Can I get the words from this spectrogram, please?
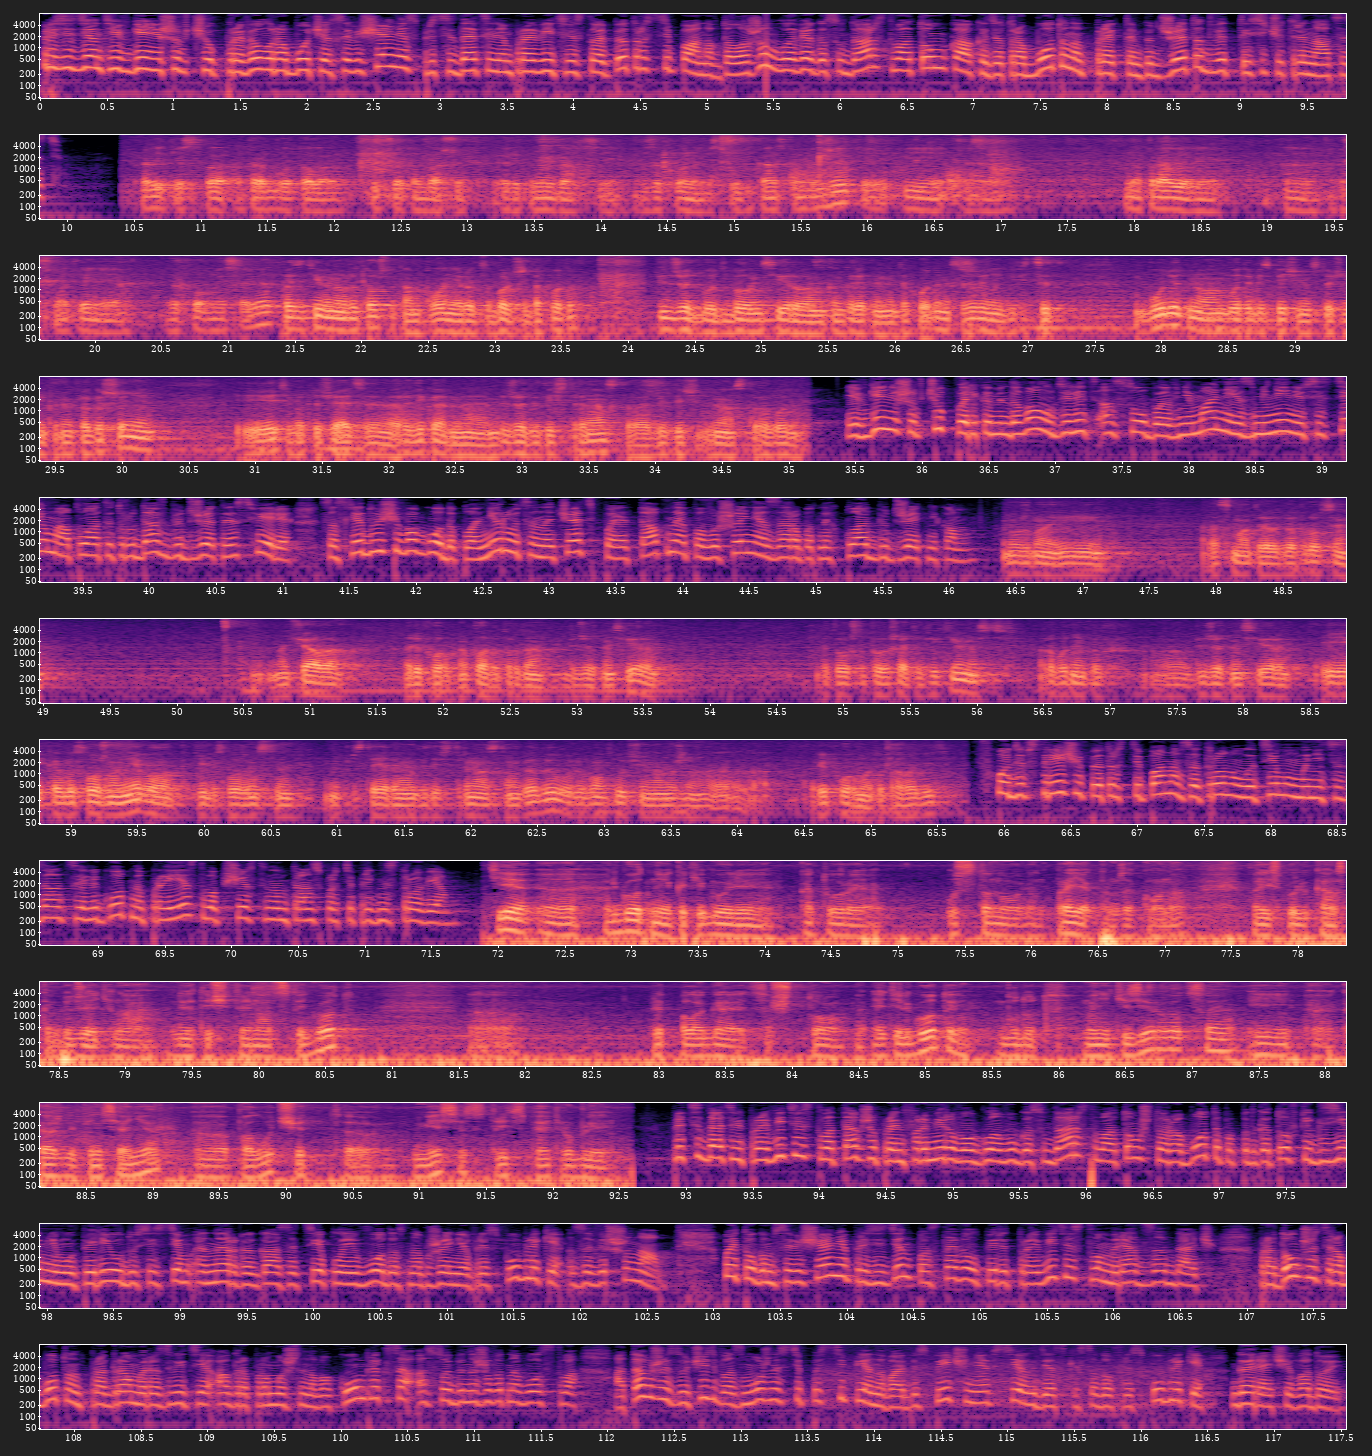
Президент Евгений Шевчук провел рабочее совещание с председателем правительства. Петр Степанов доложил главе государства о том, как идет работа над проектом бюджета 2013. Правительство отработало с учетом ваших рекомендаций закон о республиканском бюджете и э, направили на рассмотрение Верховный Совет. Позитивно уже то, что там планируется больше доходов. Бюджет будет сбалансирован конкретными доходами. К сожалению, дефицит будет, но он будет обеспечен источниками погашения. И этим отличается радикально бюджет 2013-2012 года. Евгений Шевчук порекомендовал уделить особое внимание изменению системы оплаты труда в бюджетной сфере. Со следующего года планируется начать поэтапное повышение заработных плат бюджетникам. Нужно и рассматривать вопросы начала реформы оплаты труда бюджетной сферы для того, чтобы повышать эффективность работников э, бюджетной сферы. И как бы сложно не было, какие бы сложности не предстояли на 2013 году, в любом случае нам нужно э, реформу эту проводить. В ходе встречи Петр Степанов затронул и тему монетизации льгот на проезд в общественном транспорте Приднестровья. Те э, льготные категории, которые установлен проектом закона о республиканском бюджете на 2013 год, э, предполагается, что эти льготы будут монетизироваться, и э, каждый пенсионер э, получит в месяц 35 рублей. Председатель правительства также проинформировал главу государства о том, что работа по подготовке к зимнему периоду систем энерго, газа, тепла и водоснабжения в республике завершена. По итогам совещания президент поставил перед правительством ряд задач. Продолжить работу над программой развития агропромышленного комплекса, особенно животноводства, а также изучить возможности постепенного обеспечения всех детских садов республики горячей водой.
